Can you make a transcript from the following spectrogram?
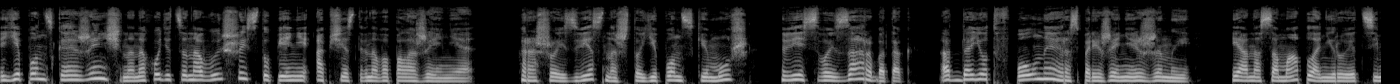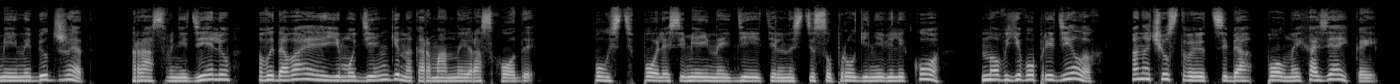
японская женщина находится на высшей ступени общественного положения. Хорошо известно, что японский муж весь свой заработок отдает в полное распоряжение жены – и она сама планирует семейный бюджет, раз в неделю выдавая ему деньги на карманные расходы. Пусть поле семейной деятельности супруги невелико, но в его пределах она чувствует себя полной хозяйкой,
